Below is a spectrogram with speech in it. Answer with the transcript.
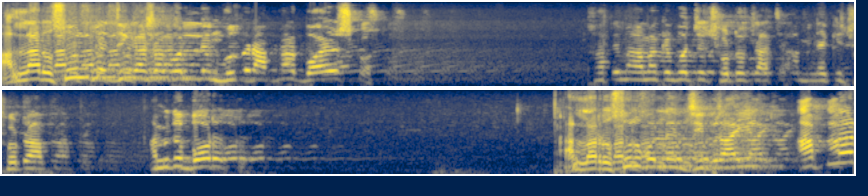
আল্লাহ রসুলকে জিজ্ঞাসা করলেন হুজুর আপনার বয়স কত? ফাতেমা আমাকে বলছে ছোট চাচা আমি নাকি ছোট আপনার আমি তো বড় আল্লাহ রসুল বললেন জিব্রাইল আপনার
